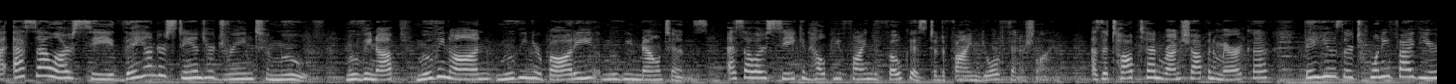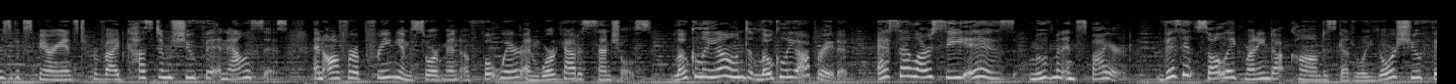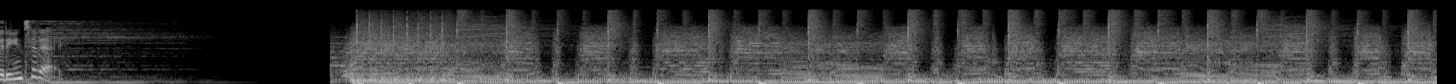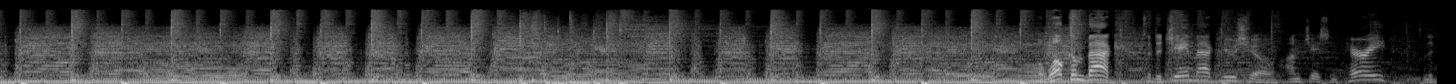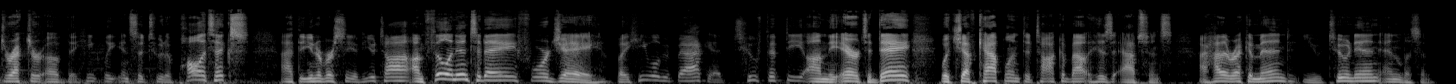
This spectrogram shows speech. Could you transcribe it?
At SLRC, they understand your dream to move. Moving up, moving on, moving your body, moving mountains. SLRC can help you find the focus to define your finish line. As a top 10 run shop in America, they use their 25 years of experience to provide custom shoe fit analysis and offer a premium assortment of footwear and workout essentials. Locally owned, locally operated. SLRC is movement inspired. Visit saltlakerunning.com to schedule your shoe fitting today. Welcome back to the JayMac News Show. I'm Jason Perry, I'm the director of the Hinckley Institute of Politics at the University of Utah. I'm filling in today for Jay, but he will be back at 2:50 on the air today with Jeff Kaplan to talk about his absence. I highly recommend you tune in and listen.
